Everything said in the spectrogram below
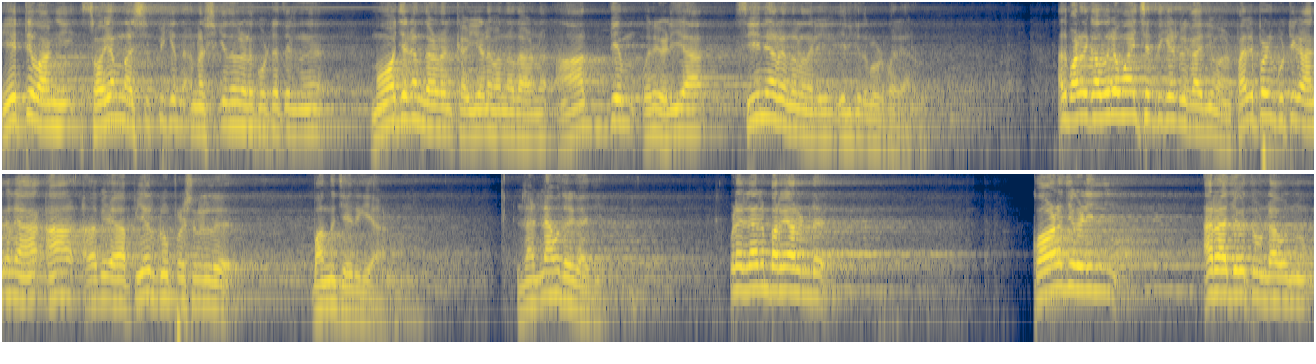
ഏറ്റുവാങ്ങി സ്വയം നശിപ്പിക്കുന്ന നശിക്കുന്നവരുടെ കൂട്ടത്തിൽ നിന്ന് മോചനം നേടാൻ കഴിയണമെന്നതാണ് ആദ്യം ഒരു എളിയ സീനിയർ എന്നുള്ള നിലയിൽ എനിക്ക് നിങ്ങളോട് പറയാനുള്ളത്. അത് വളരെ ഗൗരവമായി ചിന്തിക്കേണ്ട ഒരു കാര്യമാണ്. പലപ്പോഴും കുട്ടികൾ അങ്ങനെ ആ പിയർ ഗ്രൂപ്പ് പ്രഷറിൽ വന്നു ചേരുകയാണ്. രണ്ടാമതൊരു കാര്യം. ഇവിടെ എല്ലാവരും പറയാറുണ്ട് കോളേജുകളിൽ അരാജകത്വം ഉണ്ടാകുന്നു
